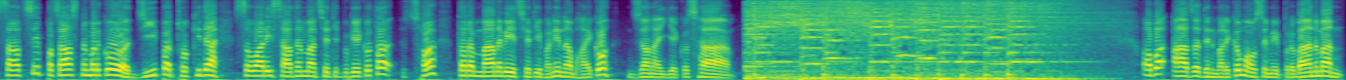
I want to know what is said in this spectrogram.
सात सय पचास नम्बरको जीप ठोकिँदा सवारी साधनमा क्षति पुगेको त छ तर मानवीय क्षति भने नभएको जनाइएको छ। अब आज दिनभरिको मौसमी पूर्वानुमान।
